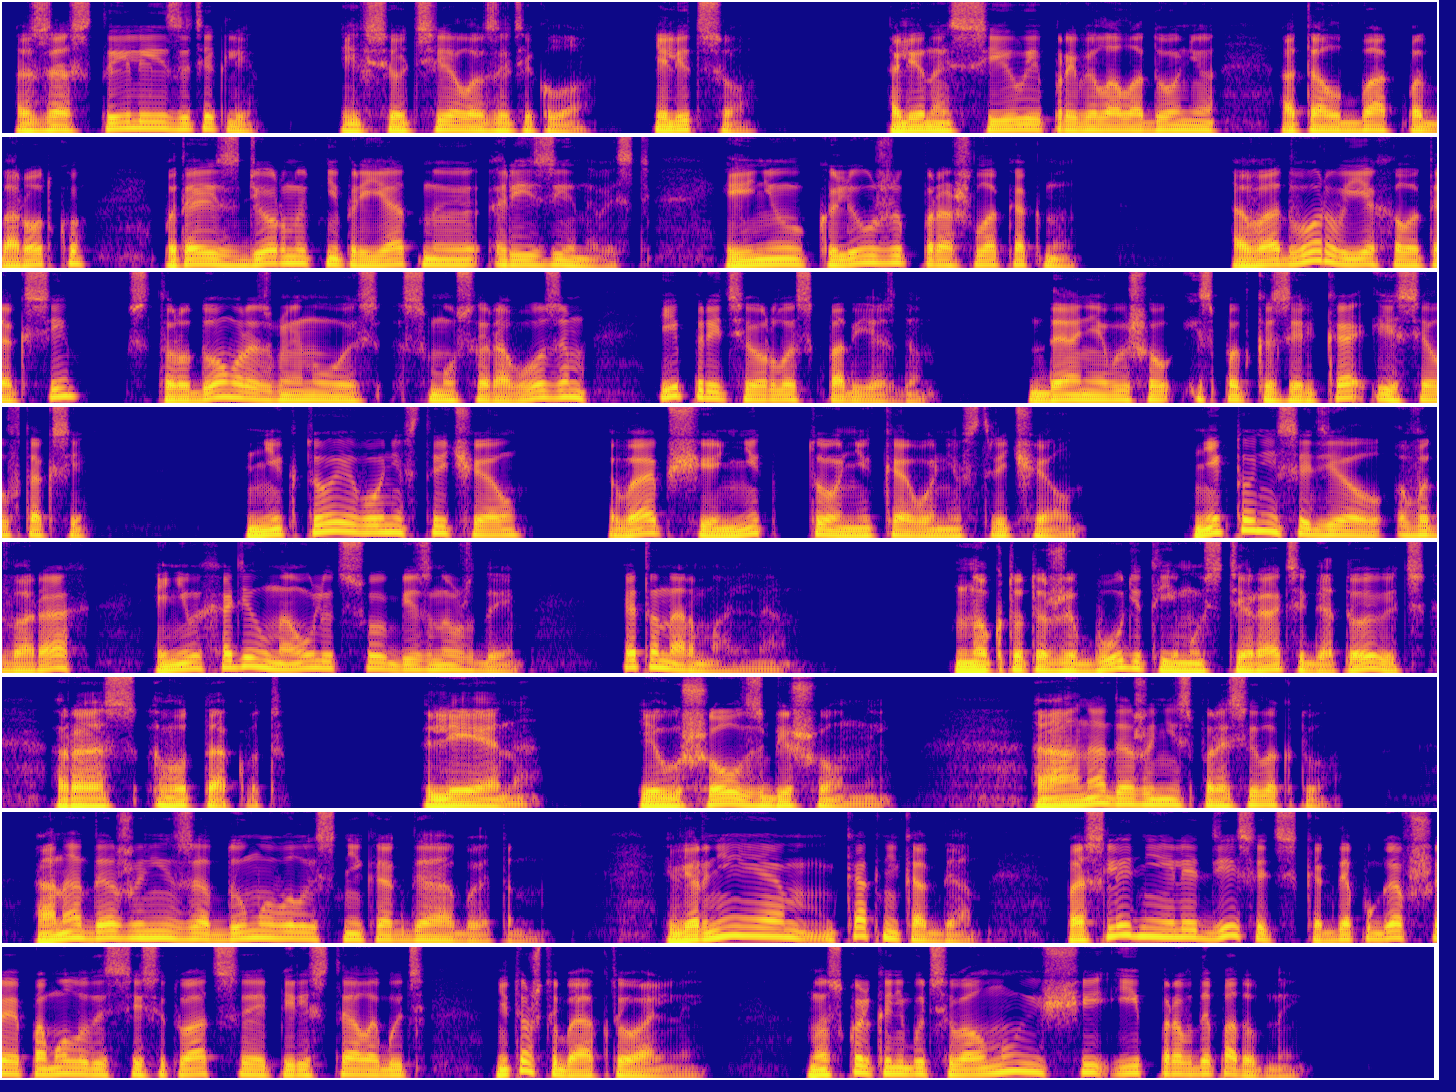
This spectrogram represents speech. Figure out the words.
Застыли и затекли, и все тело затекло, и лицо. Лена силой провела ладонью от лба к подбородку, пытаясь сдернуть неприятную резиновость, и неуклюже прошла к окну. Во двор въехало такси, с трудом разминулась с мусоровозом и притерлась к подъезду. Даня вышел из-под козырька и сел в такси. Никто его не встречал. Вообще никто никого не встречал. Никто не сидел во дворах и не выходил на улицу без нужды. Это нормально. Но кто-то же будет ему стирать и готовить, раз вот так вот. Лена. И ушел сбешенный. А она даже не спросила, кто. Она даже не задумывалась никогда об этом. Вернее, как никогда. Последние лет десять, когда пугавшая по молодости ситуация перестала быть не то чтобы актуальной, но сколько-нибудь волнующей и правдоподобной.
